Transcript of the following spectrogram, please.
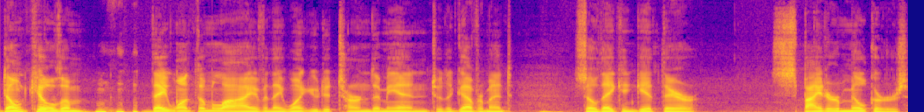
Don't kill them. they want them alive and they want you to turn them in to the government so they can get their spider milkers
